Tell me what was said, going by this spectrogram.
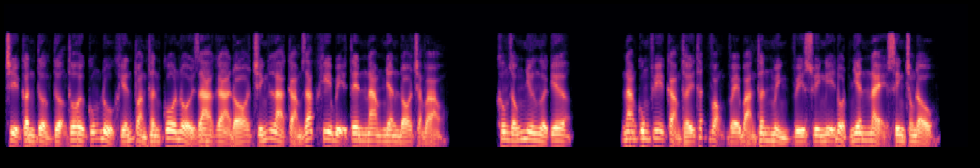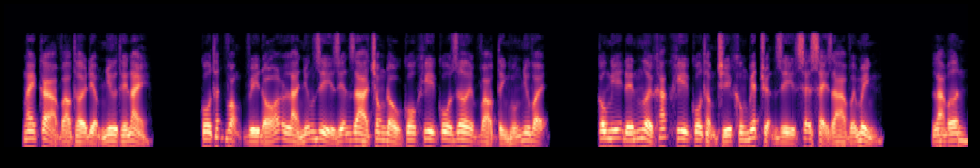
Chỉ cần tưởng tượng thôi cũng đủ khiến toàn thân cô nổi ra gà đó chính là cảm giác khi bị tên nam nhân đó chạm vào. Không giống như người kia. Nam cung phi cảm thấy thất vọng về bản thân mình vì suy nghĩ đột nhiên nảy sinh trong đầu. Ngay cả vào thời điểm như thế này, cô thất vọng vì đó là những gì diễn ra trong đầu cô khi cô rơi vào tình huống như vậy. Cô nghĩ đến người khác khi cô thậm chí không biết chuyện gì sẽ xảy ra với mình. Làm ơn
